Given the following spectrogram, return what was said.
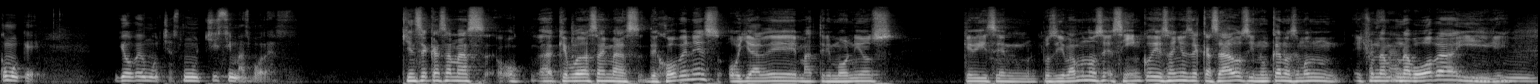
como que yo veo muchas, muchísimas bodas. ¿Quién se casa más? ¿O ¿A qué bodas hay más? ¿De jóvenes o ya de matrimonios que dicen, pues llevamos, no sé, 5 o 10 años de casados y nunca nos hemos hecho una, una boda y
